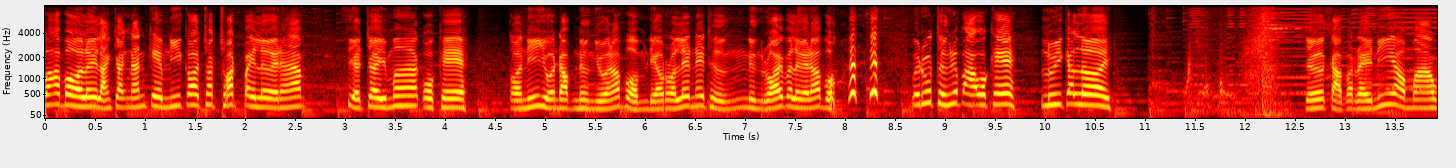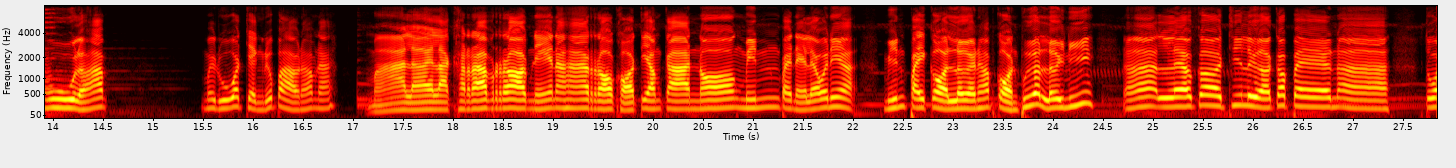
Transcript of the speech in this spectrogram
บ้าบอเลยหลังจากนั้นเกมนี้ก็ช็อตๆไปเลยนะครับ เสียใจมากโอเค ตอนนี้อยู่อันดับหนึ่งอยู่นะครับผมเดี๋ยวเราเล่นให้ถึง 100 ไปเลยนะครับผม ไม่รู้ถึงหรือเปล่าโอเค ลุยกันเลย เจอกับอะไรเนี่ยมาวูเหรอครับ ไม่รู้ว่าเจ๋งหรือเปล่านะครับนะ มาเลยล่ะครับรอบนี้นะฮะเราขอเตรียมการน้องมิ้นไปไหนแล้ววะเนี่ย มิ้นไปก่อนเลยนะครับ ก่อนเพื่อนเลยนี้นะฮะแล้วก็ที่เหลือก็เป็นอ่าตัว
